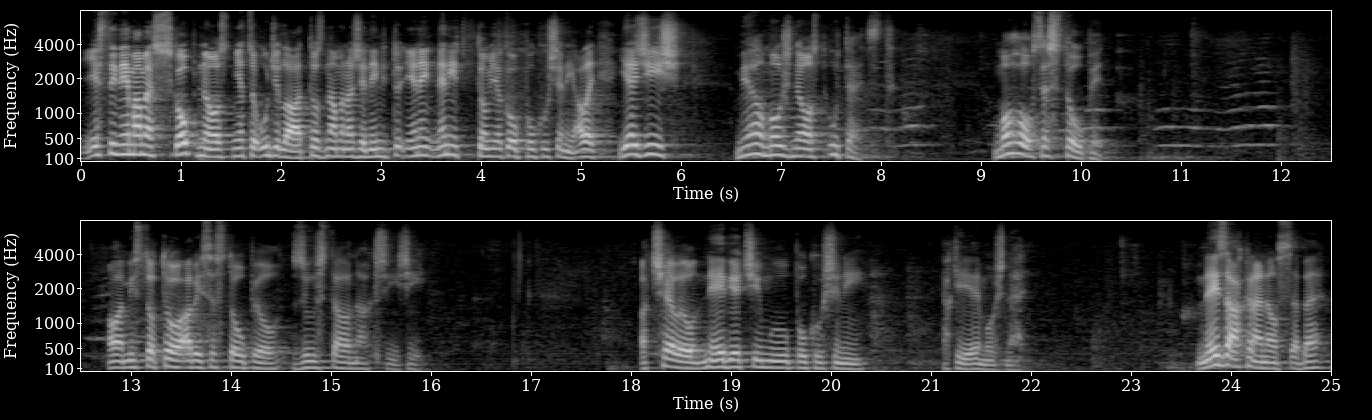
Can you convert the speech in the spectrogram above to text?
Jestli nemáme schopnost něco udělat, to znamená, že není, to, není, není v tom jako pokušený. Ale Ježíš měl možnost utéct. Mohl se stoupit. Ale místo toho, aby se stoupil, zůstal na kříži. A čelil největšímu pokušení, jaký je možné. Nezachránil sebe,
